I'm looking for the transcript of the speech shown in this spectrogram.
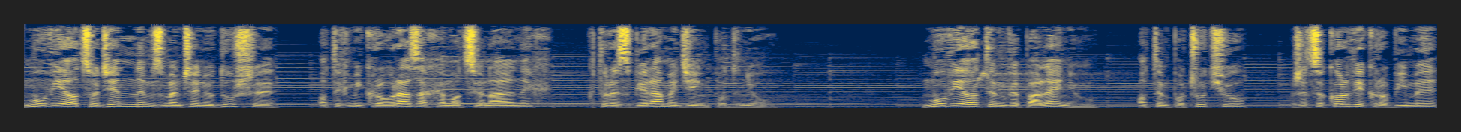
Mówię o codziennym zmęczeniu duszy, o tych mikrourazach emocjonalnych, które zbieramy dzień po dniu. Mówię o tym wypaleniu, o tym poczuciu, że cokolwiek robimy,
